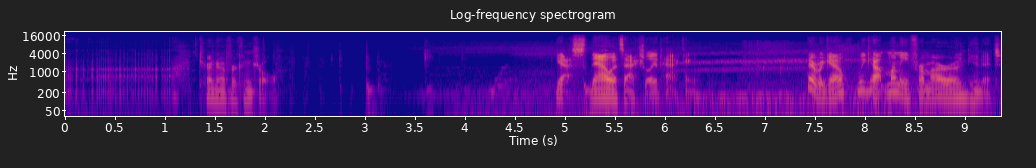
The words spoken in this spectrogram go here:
Uh, turnover control. Yes, now it's actually attacking. There we go. We got money from our own unit.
